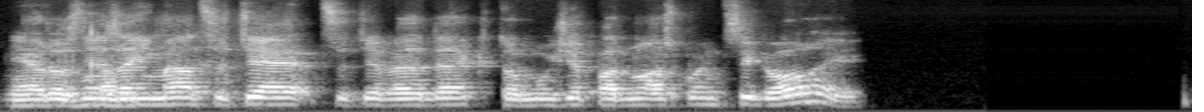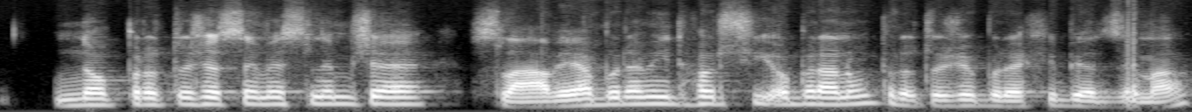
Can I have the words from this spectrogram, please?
Mě hrozně zajímá, co tě, co tě vede k tomu, že padnou aspoň tři góly. No, protože si myslím, že Slávia bude mít horší obranu, protože bude chybět zima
